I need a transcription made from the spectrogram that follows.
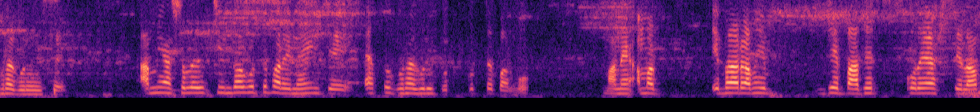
ঘোরাঘুরি হয়েছে। আমি আসলে চিন্তাও করতে পারি নাই যে এত ঘোরাঘুরি কর- করতে পারব। মানে আমার এবার আমি যে বাজেট করে আসছিলাম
